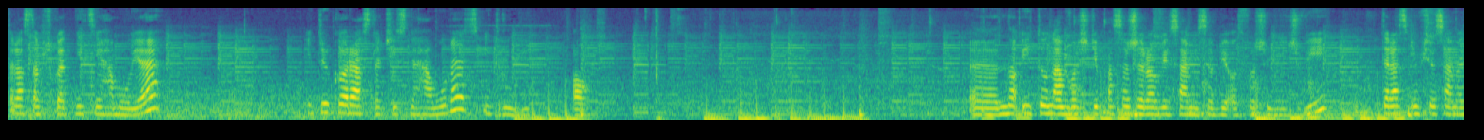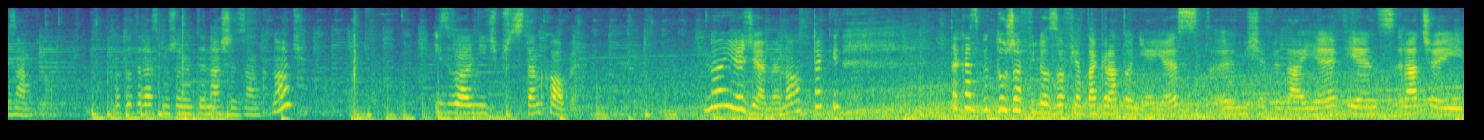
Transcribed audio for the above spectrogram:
Teraz na przykład nic nie hamuje. I tylko raz nacisnę hamulec i drugi. O. E, No i tu nam właśnie pasażerowie sami sobie otworzyli drzwi. Teraz im się same zamkną. No to teraz możemy te nasze zamknąć i zwolnić przystankowy. No i jedziemy. No takie, taka zbyt duża filozofia ta gra to nie jest, y, mi się wydaje, więc raczej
